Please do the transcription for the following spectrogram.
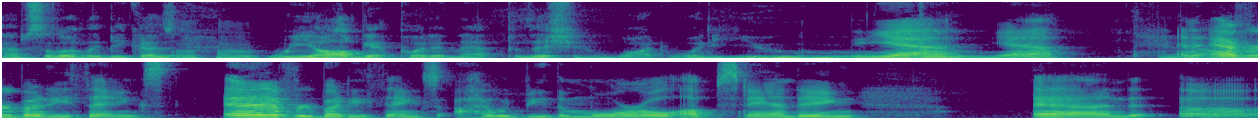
absolutely. Because Mm-hmm. we all get put in that position. What would you Yeah, do? yeah. You And know? everybody thinks, everybody thinks I would be the moral, upstanding, and uh,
